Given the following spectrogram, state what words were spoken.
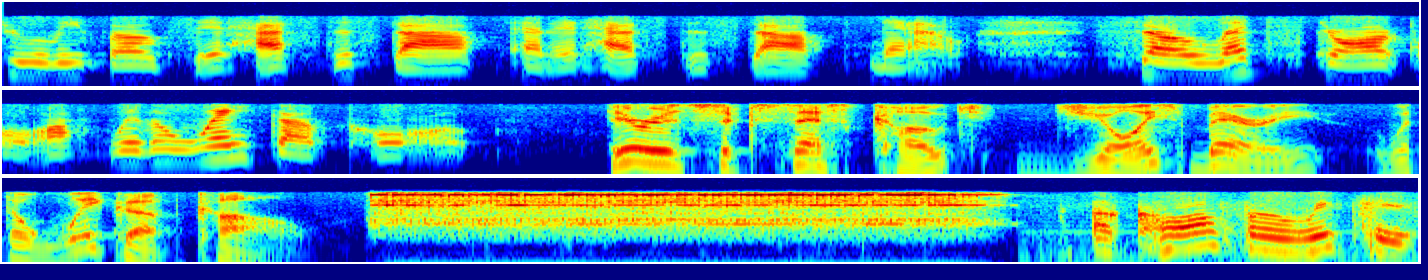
Truly, folks, it has to stop, and it has to stop now. So let's start off with a wake up call. Here is success coach Joyce Barrie with a wake up call. A call for riches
